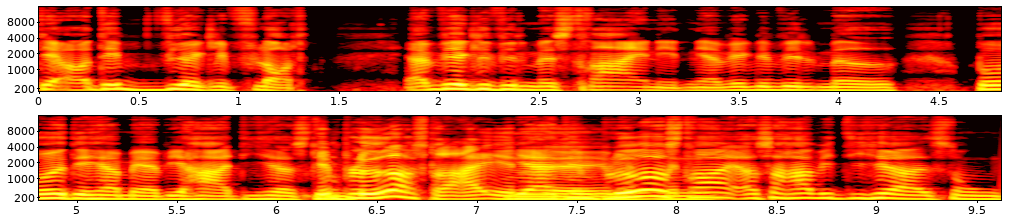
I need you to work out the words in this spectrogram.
det er, og det er virkelig flot. Jeg er virkelig vild med stregen i den. Jeg er virkelig vild med både det her med, at vi har de her... Det er Sådan, en blødere streg end... Ja, det er øh, en blødere men- streg, og så har vi de her sådan nogle,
